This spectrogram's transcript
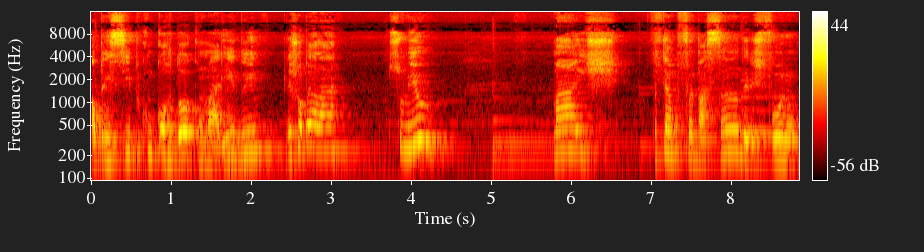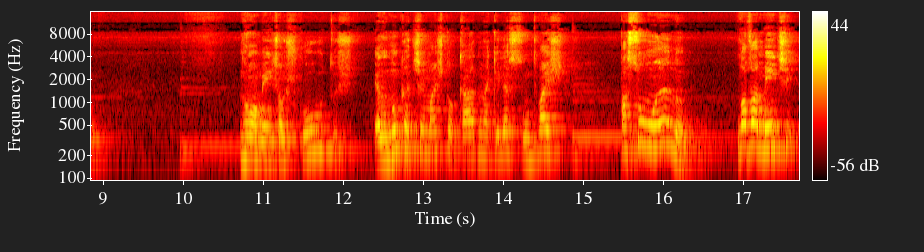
ao princípio, concordou com o marido e deixou para lá. Sumiu. Mas o tempo foi passando, eles foram normalmente aos cultos. Ela nunca tinha mais tocado naquele assunto, mas passou um ano, novamente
